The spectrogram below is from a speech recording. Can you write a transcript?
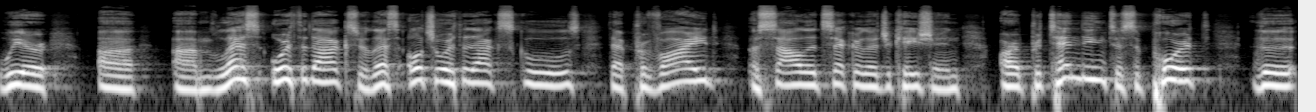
where uh, um, less orthodox or less ultra orthodox schools that provide a solid secular education are pretending to support the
